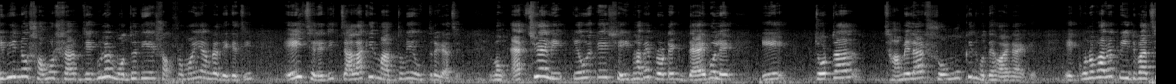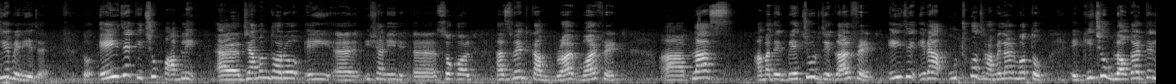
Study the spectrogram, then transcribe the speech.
বিভিন্ন সমস্যা যেগুলোর মধ্যে দিয়ে সবসময়ই আমরা দেখেছি, এই ছেলেটি চালাকির মাধ্যমে উতরে গেছে। এবং অ্যাকচুয়ালি কেউ একে সেইভাবে প্রোটেক্ট দেয় বলে এ টোটাল ঝামেলার সম্মুখীন হতে হয় না একে এ কোনোভাবে পিঠ বাঁচিয়ে বেরিয়ে যায়। তো এই যে কিছু পাবলিক যেমন ধরো এই ঈশানীর so called husband cum boyfriend plus আমাদের বেচুর যে গার্লফ্রেন্ড এই যে এরা উঠকো ঝামেলার মতো, এই কিছু ব্লগারদের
